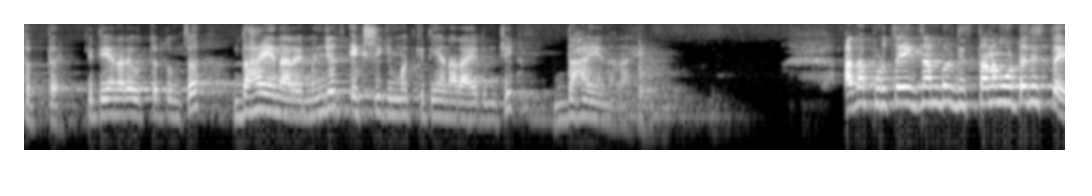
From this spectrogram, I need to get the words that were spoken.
सत्तर. किती येणार आहे उत्तर तुमचं? दहा येणार आहे. म्हणजेच एक्सची किंमत किती येणार आहे तुमची? दहा येणार आहे. आता पुढचं एक्झाम्पल दिसताना मोठं दिसतंय.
